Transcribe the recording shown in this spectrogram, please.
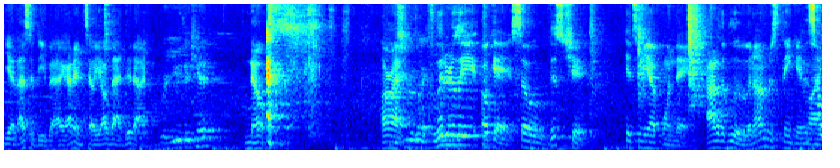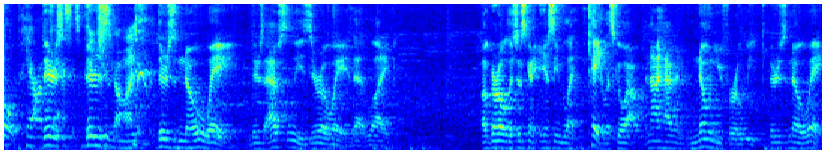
Yeah, that's a D bag. I didn't tell y'all that, did I? Were you the kid? No. All right. She was like- Literally, okay. So this chick hits me up one day out of the blue, and I'm just thinking This like, there's there's on. there's no way, there's absolutely zero way that like a girl is just gonna instantly be like, hey, let's go out, and I haven't known you for a week. There's no way.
